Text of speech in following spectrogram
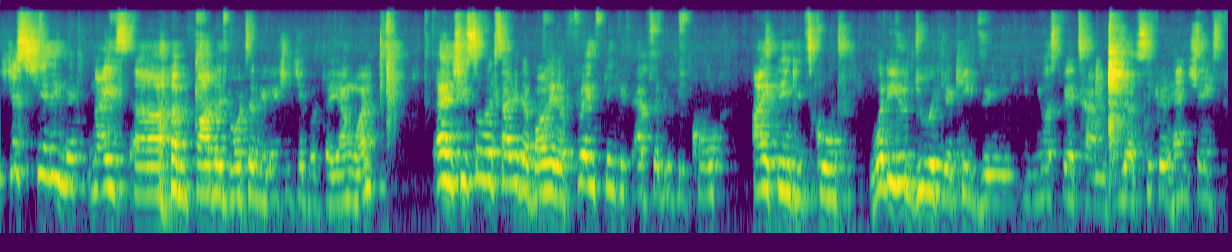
just sharing that nice um, father-daughter relationship with the young one. And she's so excited about it. Her friends think it's absolutely cool. I think it's cool. What do you do with your kids in, in your spare time? Do you have secret handshakes? Do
